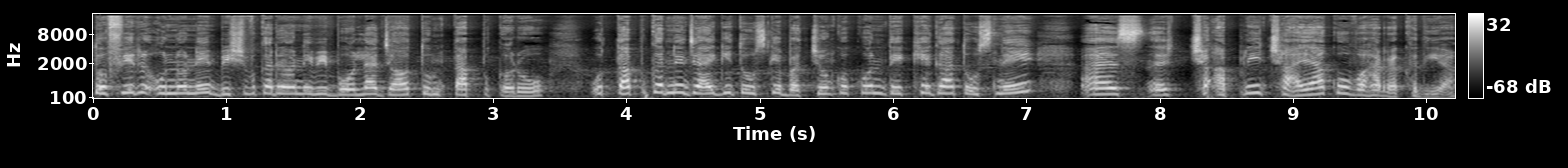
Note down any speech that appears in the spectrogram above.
तो फिर उन्होंने विश्वकर्मा ने भी बोला, जाओ तुम तप करो। वो तप करने जाएगी तो उसके बच्चों को कौन देखेगा? तो उसने अपनी छाया को वहाँ रख दिया।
